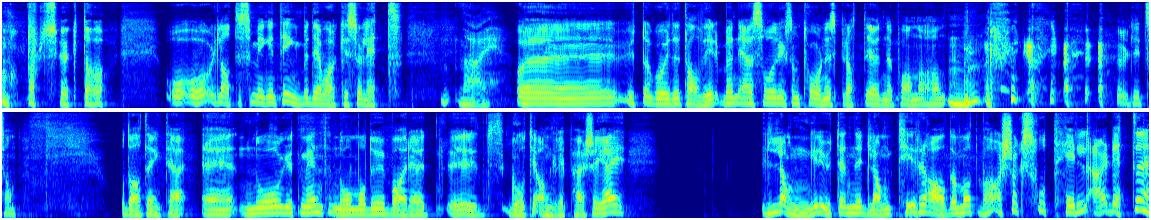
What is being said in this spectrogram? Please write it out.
man forsøkte å, å, å late som ingenting, men det var ikke så lett. Nei. Uh, uten å gå i detaljer. Men jeg så liksom tårene spratt i øynene på han, og han Litt sånn. Og da tenkte jeg eh, nå, gutten min, nå må du bare eh, gå til angrep her. Så jeg langer ut en lang tirade om at hva slags hotell er dette?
